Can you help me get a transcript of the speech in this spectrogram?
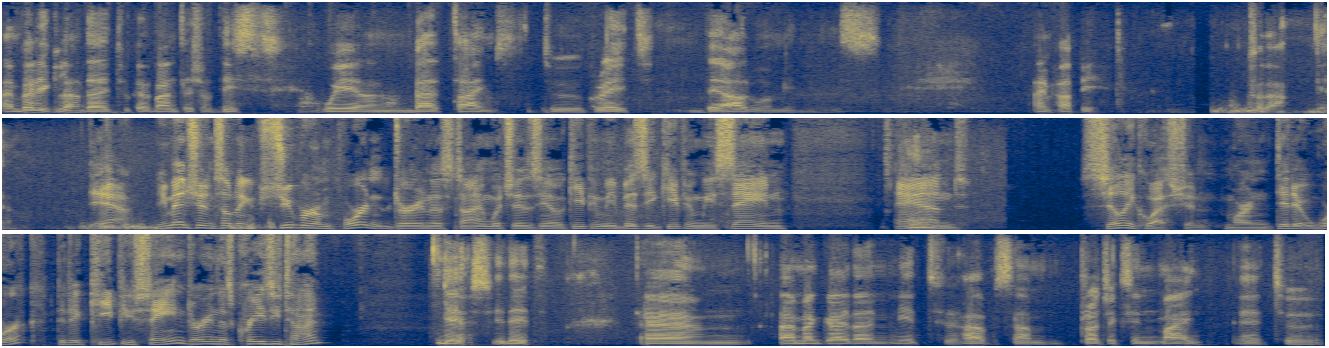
I'm very glad that I took advantage of these weird and bad times to create the album. I mean, I'm happy for that. Yeah. Yeah. You mentioned something super important during this time, which is, you know, keeping me busy, keeping me sane. And silly question, Martin, did it work? Did it keep you sane during this crazy time? Yes, it did. Um, I'm a guy that need to have some projects in mind uh, to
